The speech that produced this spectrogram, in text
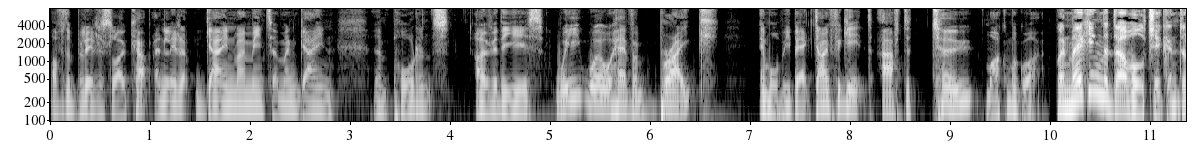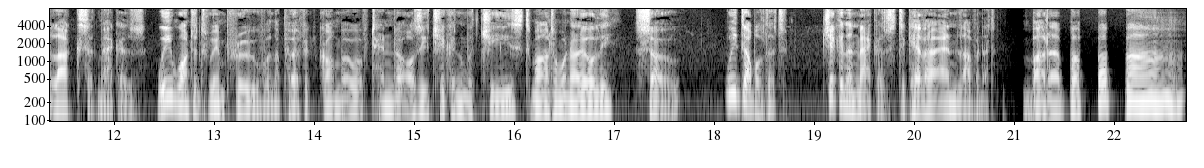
of the Bledisloe Cup and let it gain momentum and gain importance over the years. We will have a break and we'll be back. Don't forget, after two, Michael Maguire. When making the double chicken deluxe at Macca's, we wanted to improve on the perfect combo of tender Aussie chicken with cheese, tomato, and aioli. So, we doubled it. Chicken and Macca's together and loving it. Ba-da-ba-ba-ba.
